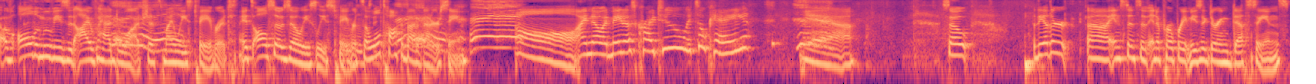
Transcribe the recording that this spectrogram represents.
of all the movies that I've had to watch, it's my least favorite. It's also Zoe's least favorite. So we'll talk about a better scene. Oh, I know it made us cry too. It's okay. Yeah. So the other uh, instance of inappropriate music during death scenes,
